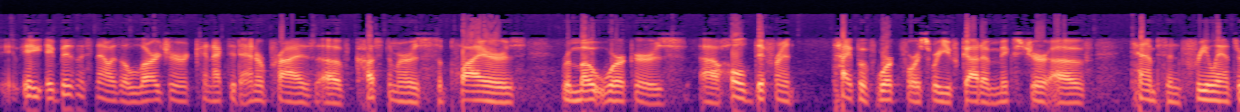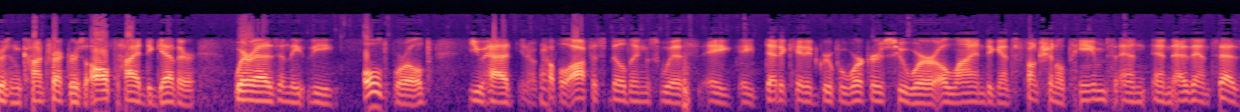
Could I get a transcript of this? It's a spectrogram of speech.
a, a business now is a larger connected enterprise of customers, suppliers, remote workers, a whole different type of workforce where you've got a mixture of temps and freelancers and contractors all tied together. Whereas in the, the old world, you had you know a couple office buildings with a, a dedicated group of workers who were aligned against functional teams, and, and as Anne says,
